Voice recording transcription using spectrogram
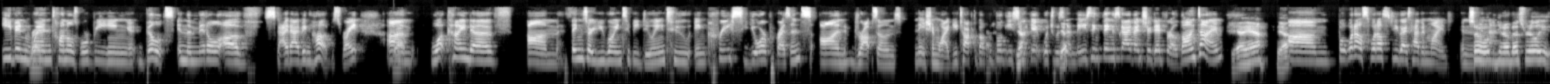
even right. when tunnels were being built in the middle of skydiving hubs right um yeah. what kind of um, things are you going to be doing to increase your presence on drop zones nationwide? You talked about the boogie circuit, which was yep. an amazing thing SkyVenture did for a long time. Yeah, yeah, yeah. Um, but what else? What else do you guys have in mind? In, so in you know, that's really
